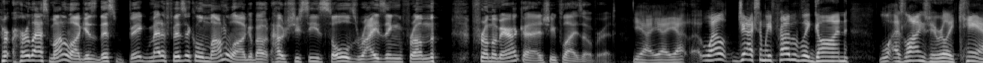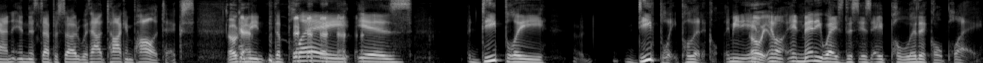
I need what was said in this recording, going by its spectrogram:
her her last monologue is this big metaphysical monologue about how she sees souls rising from from America as she flies over it. Yeah, yeah, yeah. Well, Jackson, we've probably gone as long as we really can in this episode without talking politics. Okay. I mean, the play is deeply, deeply political. I mean, in, Oh, yeah. you know, in many ways, this is a political play.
